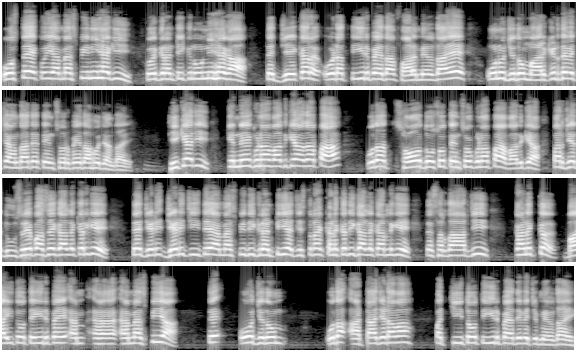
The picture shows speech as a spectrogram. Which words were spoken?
ਉਸ ਤੇ ਕੋਈ ਐਮਐਸਪੀ ਨਹੀਂ ਹੈਗੀ, ਕੋਈ ਗਰੰਟੀ ਕਾਨੂੰਨ ਨਹੀਂ ਹੈਗਾ। ਤੇ ਜੇਕਰ ਉਹ ਜਿਹੜਾ 30 ਰੁਪਏ ਦਾ ਫਲ ਮਿਲਦਾ ਏ, ਉਹਨੂੰ ਜਦੋਂ ਮਾਰਕੀਟ ਦੇ ਵਿੱਚ ਆਂਦਾ ਤੇ 300 ਰੁਪਏ ਦਾ ਹੋ ਜਾਂਦਾ ਏ। ਠੀਕ ਹੈ ਜੀ? ਕਿੰਨੇ ਗੁਣਾ ਵੱਧ ਗਿਆ ਉਹਦਾ ਭਾਅ? ਉਹਦਾ 100 200 300 ਗੁਣਾ ਭਾਅ ਵੱਧ ਗਿਆ। ਪਰ ਜੇ ਦੂਸਰੇ ਪਾਸੇ ਗੱਲ ਕਰੀਏ, ਤੇ ਜਿਹੜੀ ਜਿਹੜੀ ਚੀਜ਼ ਤੇ ਐਮਐਸਪੀ ਦੀ ਗਰੰਟੀ ਹੈ, ਜਿਸ ਤਰ੍ਹਾਂ ਕਣਕ ਦੀ ਗੱਲ ਕਰ ਲਈਏ, ਤੇ ਸਰਦਾਰ ਜੀ, ਕਣਕ 22 ਤੋਂ 23 ਰੁਪਏ ਐਮਐਸਪੀ ਆ, ਤੇ ਉਹ ਜਦੋਂ ਉਹਦਾ ਆਟਾ ਜਿਹੜਾ ਵਾ 25 ਤੋਂ 30 ਰੁਪਏ ਦੇ ਵਿੱਚ ਮਿਲਦਾ ਏ।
